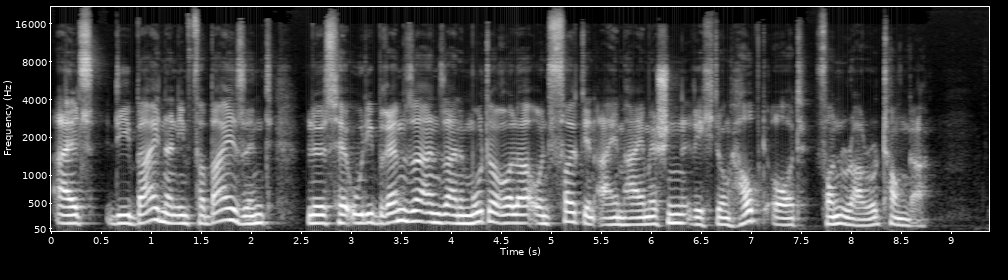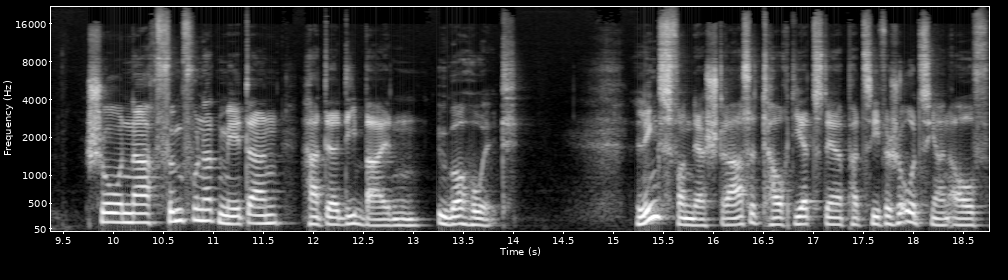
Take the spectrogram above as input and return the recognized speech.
Als die beiden an ihm vorbei sind, löst Herr U die Bremse an seinem Motorroller und folgt den Einheimischen Richtung Hauptort von Rarotonga. Schon nach 500 Metern hat er die beiden überholt. Links von der Straße taucht jetzt der Pazifische Ozean auf.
